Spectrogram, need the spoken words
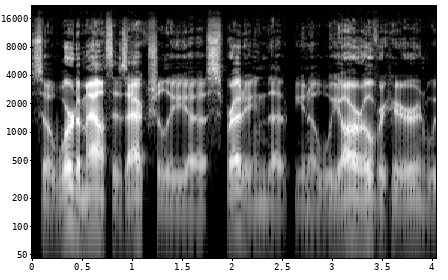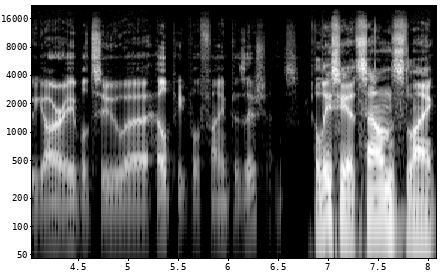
So word of mouth is actually uh, spreading that you know we are over here and we are able to uh, help people find positions. Alicia, it sounds like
